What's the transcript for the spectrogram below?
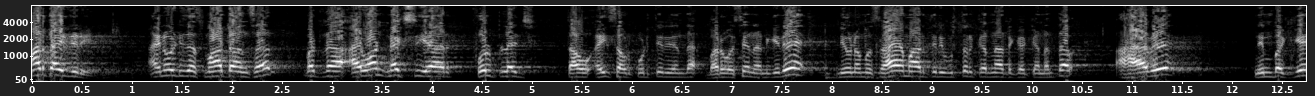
ಮಾಡ್ತಾ ಇದ್ದೀರಿ. I note is a smart answer but I want next year full pledge ತಾವು ಐದು ಸಾವಿರ ಕೊಡ್ತೀರಿ ಅಂತ ಭರವಸೆ ನನಗಿದೆ. ನೀವು ನಮ್ಮ ಸಹಾಯ ಮಾಡ್ತೀರಿ ಉತ್ತರ ಕರ್ನಾಟಕಕ್ಕನ್ನಂತ ಐ ಹ್ಯಾವ್ ಎ ನಿಮ್ಮ ಬಗ್ಗೆ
